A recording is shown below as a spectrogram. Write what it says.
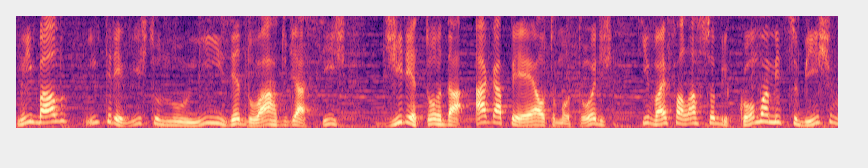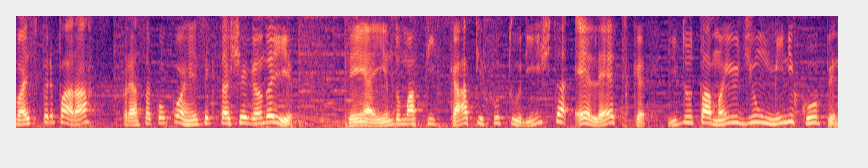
No embalo, entrevisto Luiz Eduardo de Assis, diretor da HPE Automotores, que vai falar sobre como a Mitsubishi vai se preparar para essa concorrência que está chegando aí. Tem ainda uma picape futurista elétrica e do tamanho de um Mini Cooper,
